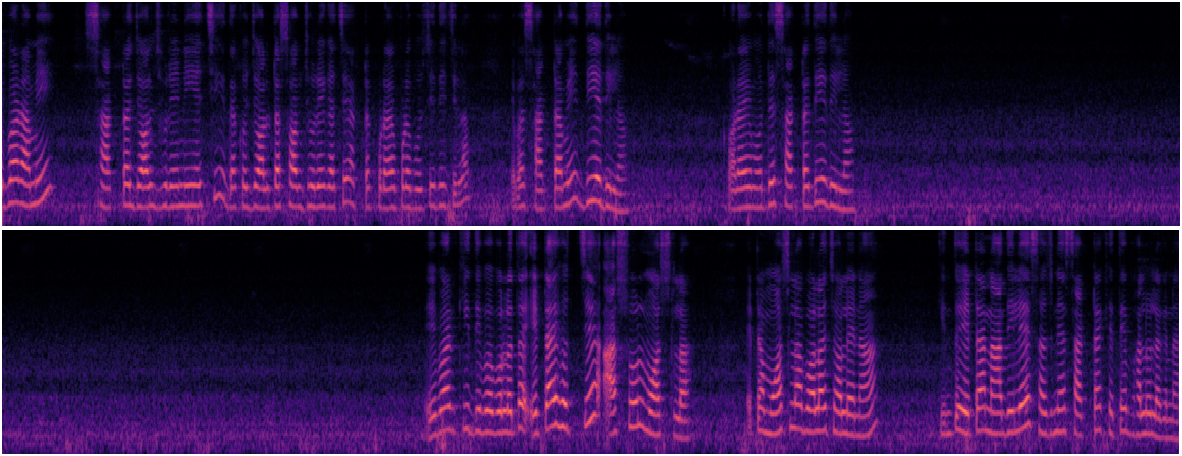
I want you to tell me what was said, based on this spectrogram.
এবার আমি শাকটা জল ঝরে নিয়েছি। দেখো জলটা সব ঝরে গেছে, একটা কড়াইয়ের উপরে বসিয়ে দিয়েছিলাম। এবার শাকটা আমি দিয়ে দিলাম। কড়াইয়ের মধ্যে শাকটা দিয়ে দিলাম। এবার কি দেবো বলো তো? এটাই হচ্ছে আসল মশলা। এটা মশলা বলা চলে না, কিন্তু এটা না দিলে সজনের শাকটা খেতে ভালো লাগে না।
